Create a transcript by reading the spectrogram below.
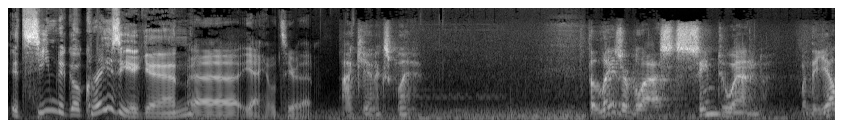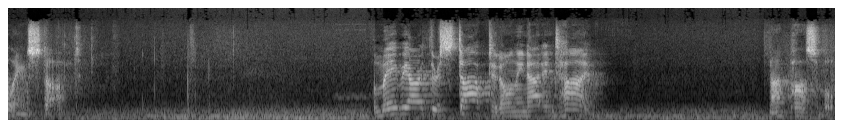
it seemed to go crazy again. Uh, yeah, let's hear that. I can't explain it. The laser blasts seemed to end when the yelling stopped. Well, maybe Arthur stopped it, only not in time. Not possible.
